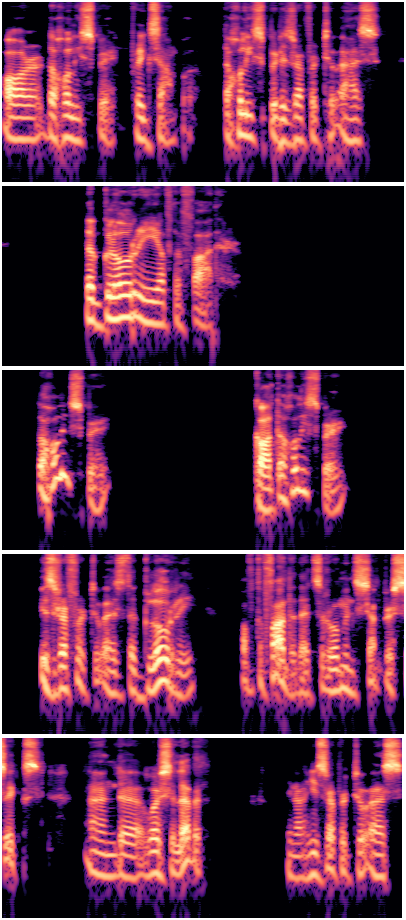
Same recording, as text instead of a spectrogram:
or the Holy Spirit, for example. The Holy Spirit is referred to as the glory of the Father. The Holy Spirit, God the Holy Spirit, is referred to as the glory of the Father. That's Romans chapter 6 and uh, verse 11. You know, he's referred to as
